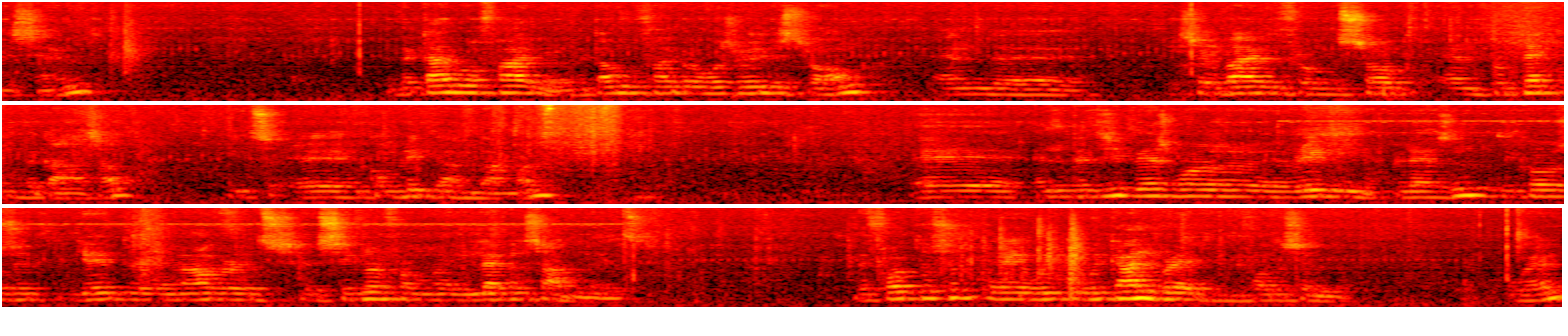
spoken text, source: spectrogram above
descent. The carbon fiber, the carbon fiber was really strong and uh, survived from the shock and protected the camera. It's uh, completely undamaged. Uh, and the GPS was uh, really pleasant because it gave an average signal from 11 satellites. The photocell, uh, we, we calibrated the photocell well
